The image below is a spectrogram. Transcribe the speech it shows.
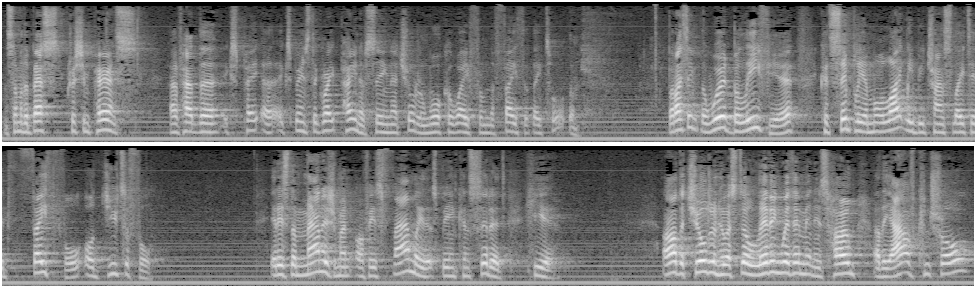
And some of the best Christian parents have had the exp- uh, experienced the great pain of seeing their children walk away from the faith that they taught them. But I think the word belief here could simply and more likely be translated faithful or dutiful. It is the management of his family that's being considered here. Are the children who are still living with him in his home, are they out of control?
